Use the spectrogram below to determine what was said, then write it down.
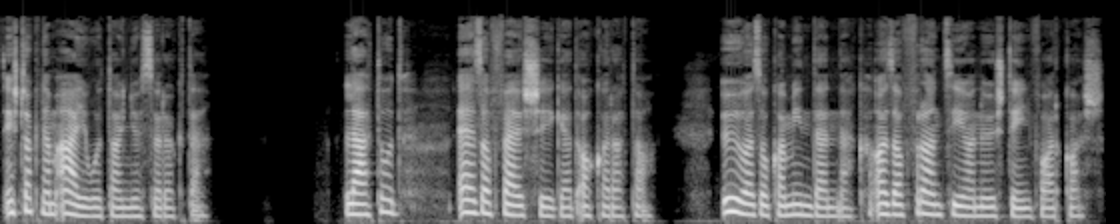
és csak nem ájultan nyöszörögte. Látod, ez a felséged akarata. Ő az oka mindennek, az a francia nőstényfarkas.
